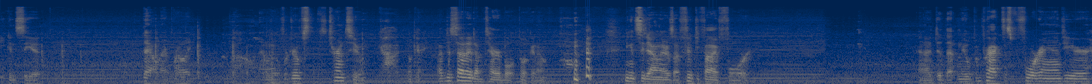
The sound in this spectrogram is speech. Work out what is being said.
You can see it. Down there, probably. Oh, now I overdrove turn two. God, okay. I've decided I'm terrible at Pocono. you can see down there is a 55-4. And I did that in the open practice beforehand here.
